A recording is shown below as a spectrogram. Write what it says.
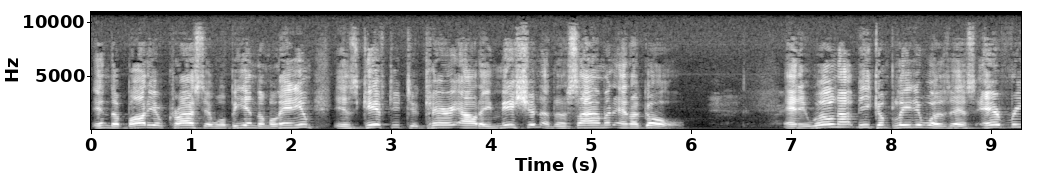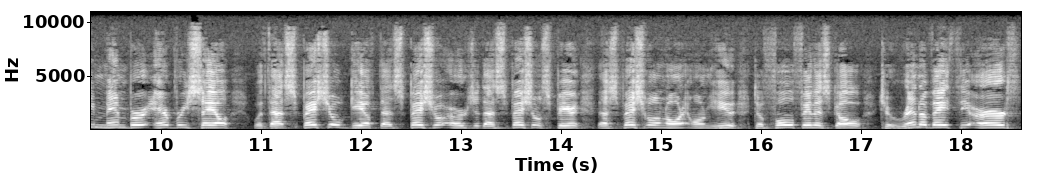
in the body of Christ that will be in the millennium is gifted to carry out a mission, an assignment, and a goal and it will not be completed unless every member, every cell, with that special gift, that special urge, that special spirit, that special anointing on you to fulfill its goal to renovate the earth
